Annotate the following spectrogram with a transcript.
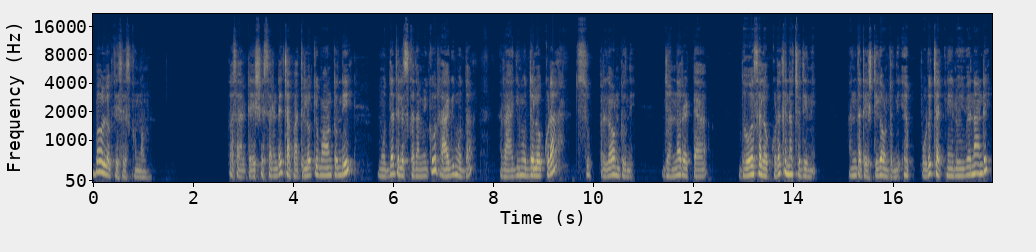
బౌల్లోకి తీసేసుకుందాం. ఒకసారి టేస్ట్ చేస్తారంటే చపాతీలోకి బాగుంటుంది. ముద్ద తెలుసు కదా మీకు రాగి ముద్ద. రాగి ముద్దలో కూడా సూపర్గా ఉంటుంది. జొన్న రొట్టె దోశలో కూడా తినొచ్చు దీన్ని. అంత టేస్టీగా ఉంటుంది. ఎప్పుడు చట్నీలు ఇవేనా అండి?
